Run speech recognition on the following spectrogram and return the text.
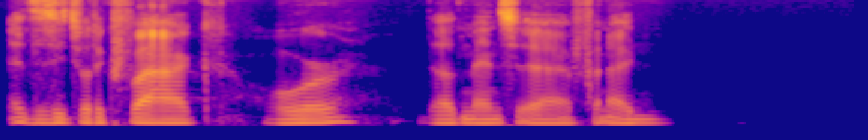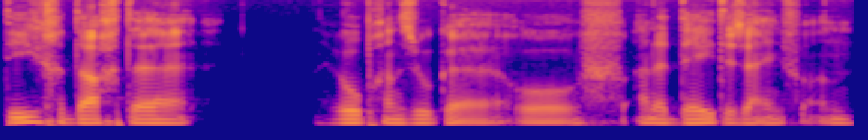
het is iets wat ik vaak hoor, dat mensen vanuit die gedachte hulp gaan zoeken of aan het daten zijn van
